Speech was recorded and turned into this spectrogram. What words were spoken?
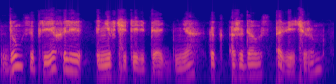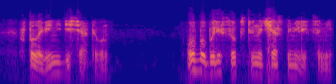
Думцы приехали не в 4-5 дня, как ожидалось, а вечером, в половине десятого. Оба были, собственно, частными лицами.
